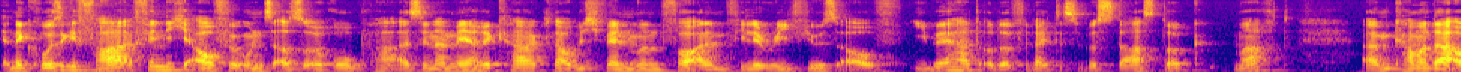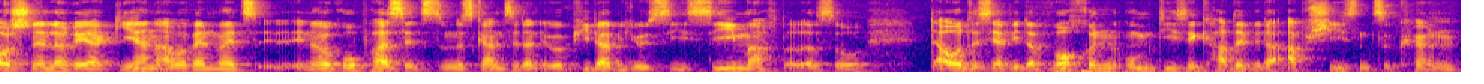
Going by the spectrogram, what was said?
eine große Gefahr finde ich auch für uns aus Europa. Also in Amerika, glaube ich, wenn man vor allem viele Reviews auf eBay hat oder vielleicht das über Starstock macht, ähm, kann man da auch schneller reagieren. Aber wenn man jetzt in Europa sitzt und das Ganze dann über PWCC macht oder so, dauert es ja wieder Wochen, um diese Karte wieder abschießen zu können.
